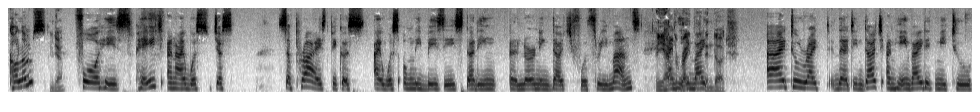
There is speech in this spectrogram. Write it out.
columns Yeah. for his page, and I was just surprised because I was only busy studying, uh, learning Dutch for three months. And you had And to he write that in Dutch. I had to write that in Dutch, and he invited me to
